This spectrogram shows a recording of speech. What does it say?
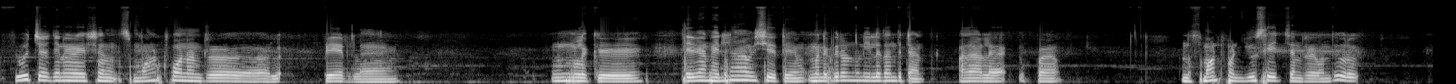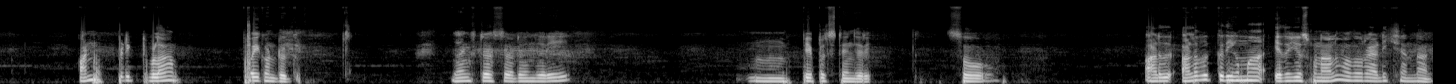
ஃப்யூச்சர் ஜெனரேஷன் ஸ்மார்ட் ஃபோனுன்ற பேரில் உங்களுக்கு தேவையான எல்லா விஷயத்தையும் உங்கள் விரல் நுனியில் தந்துட்டான் அதால் இப்போ அந்த ஸ்மார்ட் ஃபோன் யூசேஜ்ன்ற வந்து ஒரு அன்பிரிடிக்டபுளாக போய்கொண்டிருக்கு. யங்ஸ்டர்ஸ் டேஞ்சரி பீப்புள்ஸ்டையும் சரி. ஸோ அது அளவுக்கு அதிகமாக எதை யூஸ் பண்ணாலும் அது ஒரு அடிக்ஷன் தான்.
